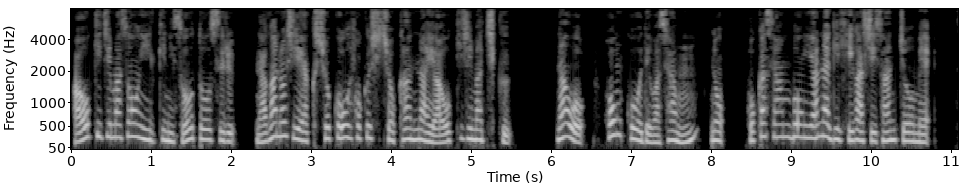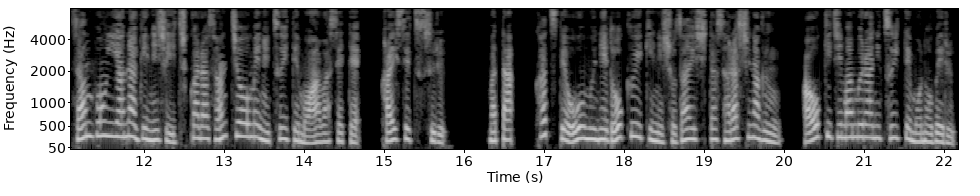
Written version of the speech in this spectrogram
青木島村域に相当する、長野市役所港北支所管内青木島地区。なお、本校では3の、他三本柳東3丁目、三本柳西1から3丁目についても合わせて解説する。また、かつて大宗同区域に所在した更品郡、青木島村についても述べる。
